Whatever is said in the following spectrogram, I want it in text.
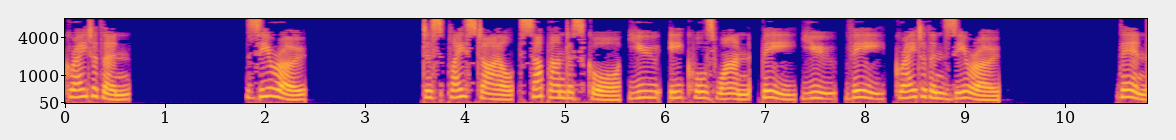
greater than zero display style sup underscore u equals one b u v greater than zero. Then,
